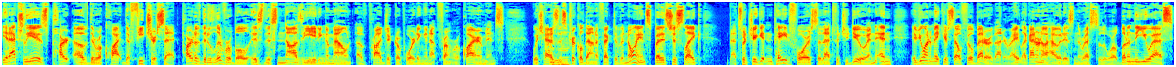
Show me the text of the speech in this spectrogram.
it actually is part of the requi- the feature set. Part of the deliverable is this nauseating amount of project reporting and upfront requirements, which has mm-hmm. this trickle down effect of annoyance. But it's just like that's what you're getting paid for, so that's what you do. And and if you want to make yourself feel better about it, right? Like I don't know how it is in the rest of the world, but in the U.S.,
